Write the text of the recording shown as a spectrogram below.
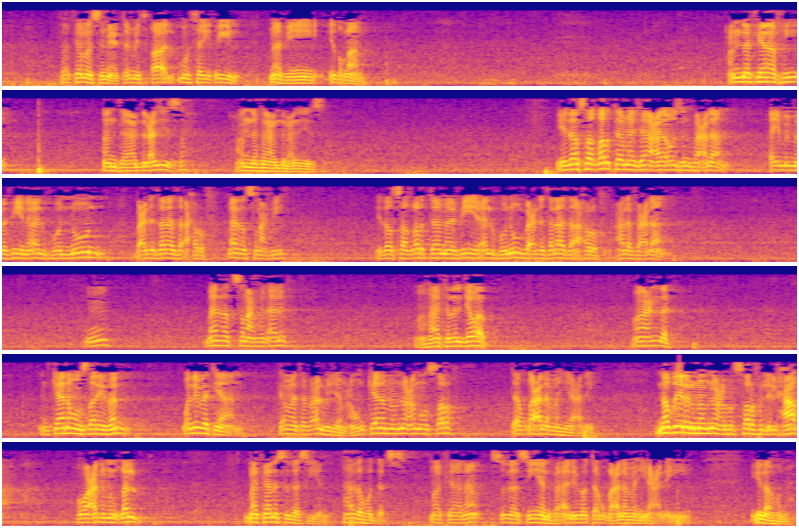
فكما سمعت مثقال مثيقيل ما فيه إضغام. عندك يا أخي أنت عبد العزيز صح؟ عندك عبد العزيز. إذا صغرت ما جاء على وزن فعلان أي مما فيه ألف والنون بعد ثلاثة أحرف ماذا تصنع فيه؟ إذا صغرت ما فيه ألف ونون بعد ثلاثة أحرف على فعلان. ماذا تصنع في الألف؟ هكذا الجواب. ما عندك. إن كان منصرفا ولبتيان كما تفعل في جمع. وإن كان ممنوعا من الصرف تبقى على ما هي عليه. نظير الممنوع في الصرف الإلحاق هو عدم القلب ما كان سداسيا. هذا هو الدرس. ما كان سداسيا فألف وتبقى على ما هي عليه. إلى هنا.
